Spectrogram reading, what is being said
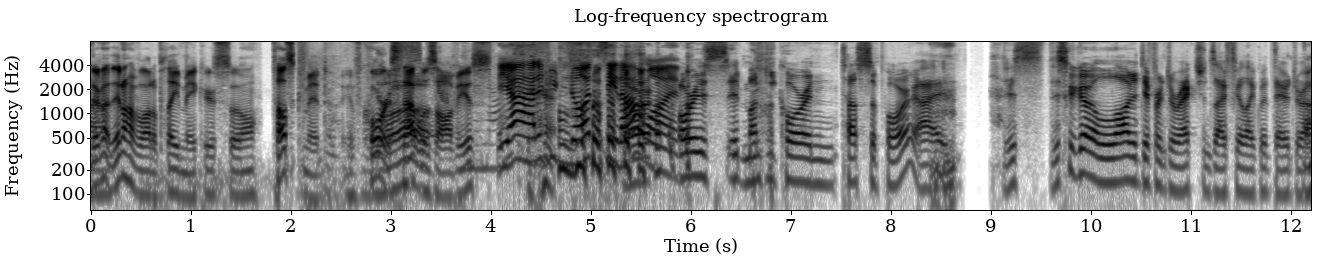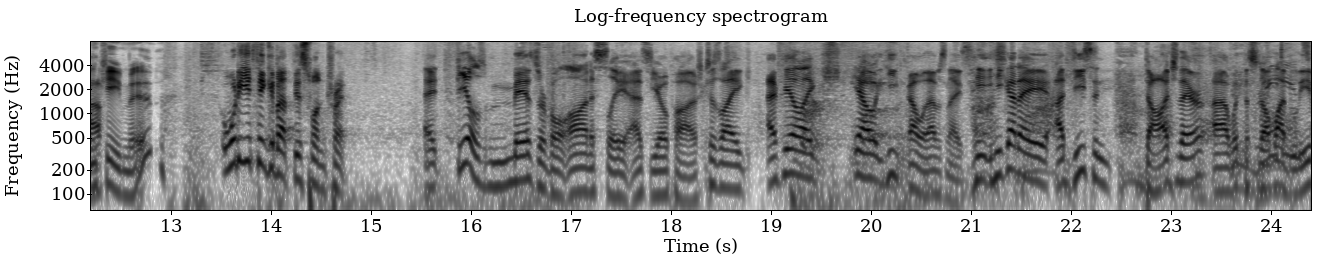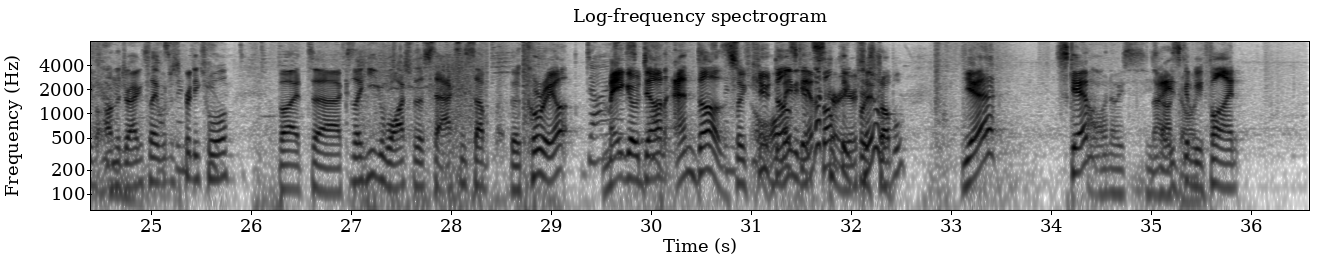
mean, they're not, they don't have a lot of playmakers, so Tusk mid. Of course, that was obvious. Yeah, how did you not see that one? Or is it Monkey Core and Tusk support? I this this could go a lot of different directions. I feel like with their draft. Monkey mid? What do you think about this one, Trent? It feels miserable, honestly, as Yopaj, because like I feel like you know he. Oh, that was nice. He he got a, a decent dodge there uh, with the snowball, I believe, on the Dragon Slave, which is pretty cool. But uh because like you can watch for the stacks and stuff. The courier may go down and does. So Q Oh, does get something for his trouble. Yeah? Scam? Oh no, he's, he's no, he's going to be fine.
